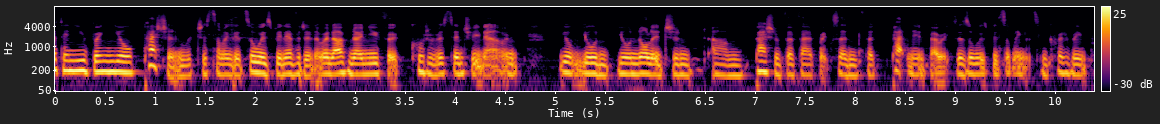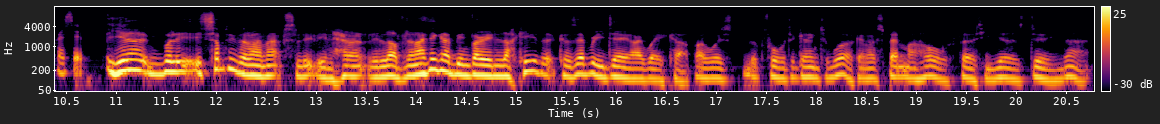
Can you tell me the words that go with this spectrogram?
but then you bring your passion, which is something that's always been evident. I mean, I've known you for a quarter of a century now, and your your your knowledge and um, passion for fabrics and for patterning fabrics has always been something that's incredibly impressive. Yeah, well, it's something that I've absolutely inherently loved, and I think I've been very lucky that because every day I wake up, I always look forward to going to work, and I've spent my whole thirty years doing that.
